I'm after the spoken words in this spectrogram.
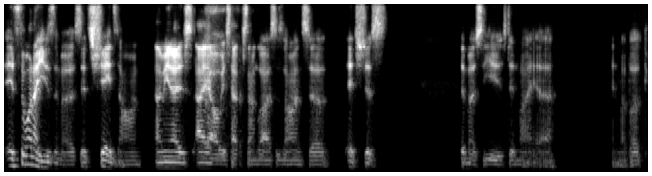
it's the one I use the most. It's shades on. I mean, I just I always have sunglasses on, so it's just the most used in my uh in my book.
